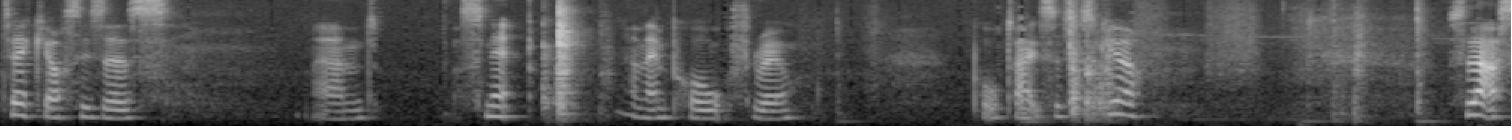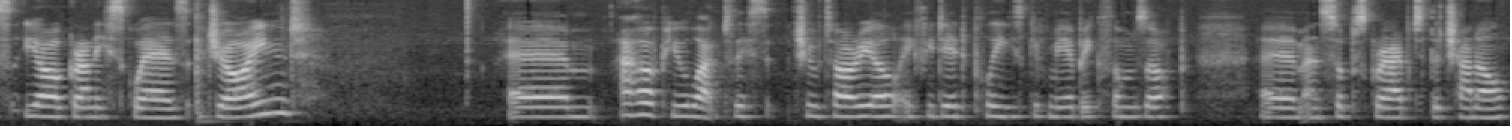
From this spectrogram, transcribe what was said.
Take your scissors and snip and then pull through. Pull tight so secure. So that's your granny squares joined. Um, I hope you liked this tutorial. If you did please give me a big thumbs up um, and subscribe to the channel.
